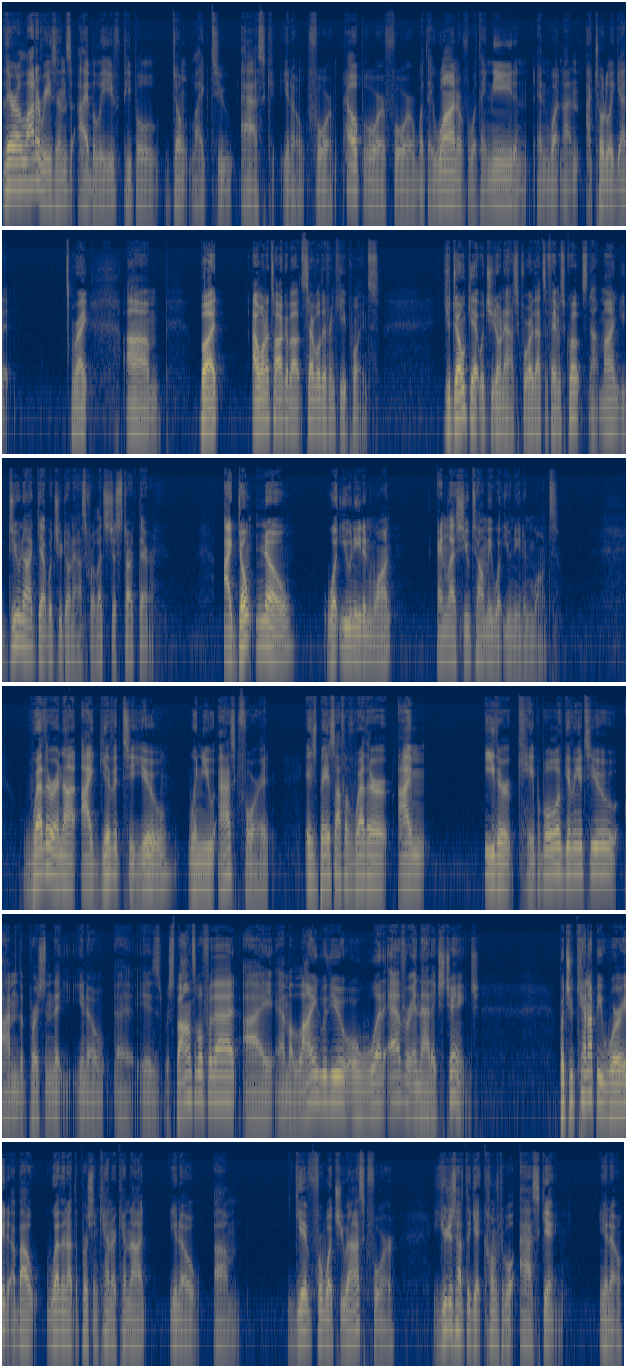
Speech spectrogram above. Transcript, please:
there are a lot of reasons I believe people don't like to ask, you know, for help or for what they want or for what they need and, and whatnot. And I totally get it, right? Um, but I want to talk about several different key points. You don't get what you don't ask for. That's a famous quote. It's not mine. You do not get what you don't ask for. Let's just start there. I don't know what you need and want unless you tell me what you need and want. Whether or not I give it to you when you ask for it is based off of whether I'm either capable of giving it to you, I'm the person that you know uh, is responsible for that, I am aligned with you or whatever in that exchange. But you cannot be worried about whether or not the person can or cannot, you know, um, give for what you ask for you just have to get comfortable asking, you know.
